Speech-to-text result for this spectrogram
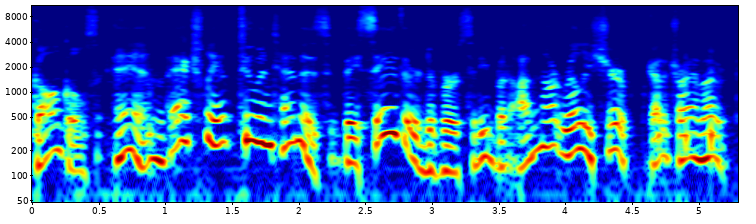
goggles, and they actually have two antennas. They say they're diversity, but I'm not really sure. Got to try them out.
